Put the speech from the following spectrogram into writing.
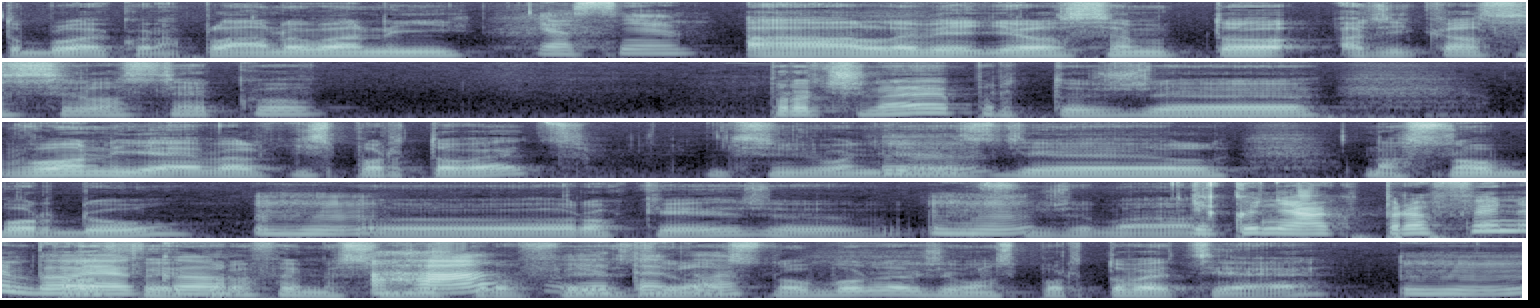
to bylo jako naplánovaný, Jasně. ale věděl jsem to a říkal jsem si vlastně jako, proč ne, protože on je velký sportovec, myslím, že on Mhm. jezdil na snowboardu uh, roky, že myslím, že má Jako nějak profi, nebo profi, jako... profi, myslím, Aha, že profi je jezdil na takhle. snowboardu, takže on sportovec je. Mhm.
